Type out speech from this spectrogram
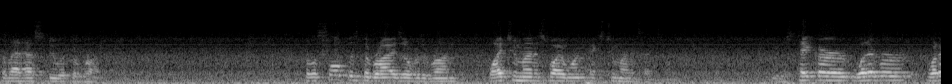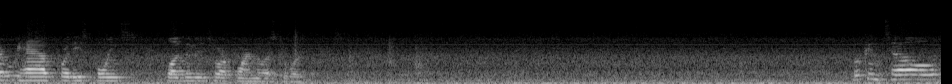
so that has to do with the run. So the slope is the rise over the run. y2 minus y1, x2 minus x1. We just take our whatever whatever we have for these points, plug them into our formulas to work with. Who can tell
